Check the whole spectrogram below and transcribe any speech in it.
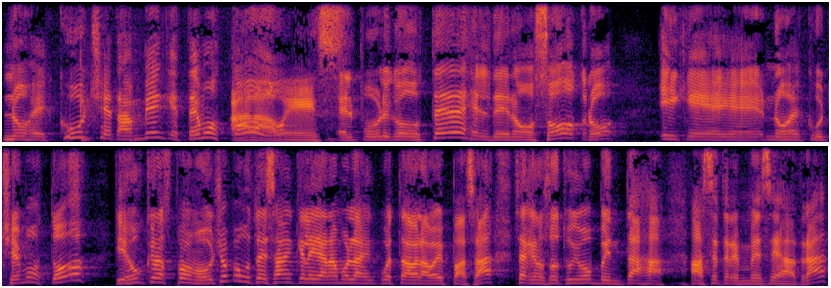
nos escuche también, que estemos A la todos, vez. el público de ustedes, el de nosotros, y que nos escuchemos todos. Y es un cross promotion, porque ustedes saben que le ganamos las encuestas la vez pasada, o sea que nosotros tuvimos ventaja hace tres meses atrás,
